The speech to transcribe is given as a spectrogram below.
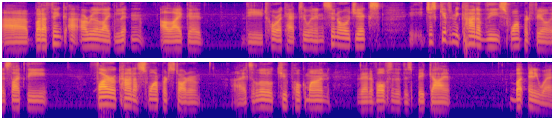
Uh, but I think I, I, really like Litten. I like uh, the Torracat too, and Incineroar it just gives me kind of the Swampert feel. It's like the fire kind of Swampert starter. Uh, it's a little cute Pokemon, that evolves into this big guy. But anyway,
